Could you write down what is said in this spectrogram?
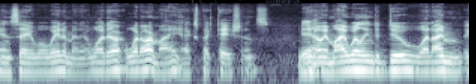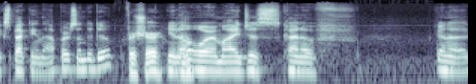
and say, well, wait a minute, what are what are my expectations? Yeah, You know, am I willing to do what I'm expecting that person to do? for sure. You yeah. know, or am I just kind of gonna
